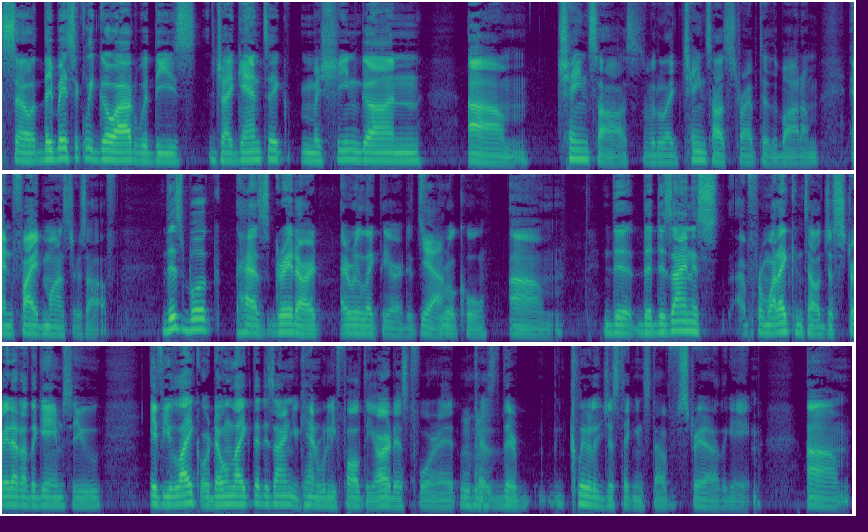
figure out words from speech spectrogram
So they basically go out with these gigantic machine gun um, chainsaws with like chainsaws strapped to the bottom and fight monsters off. This book has great art. I really like the art. It's Yeah. real cool. Um, the the design is, from what I can tell, just straight out of the game. So you, if you like or don't like the design, you can't really fault the artist for it Mm-hmm. because they're clearly just taking stuff straight out of the game. Um,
